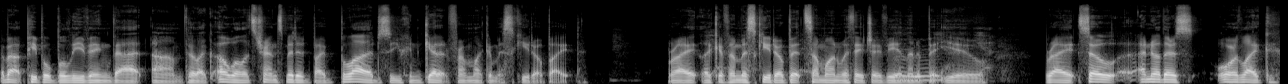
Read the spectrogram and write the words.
about people believing that um, they're like, oh, well, it's transmitted by blood, so you can get it from like a mosquito bite, right? Like if a mosquito bit someone with HIV and then it bit you, right? So I know there's, or like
